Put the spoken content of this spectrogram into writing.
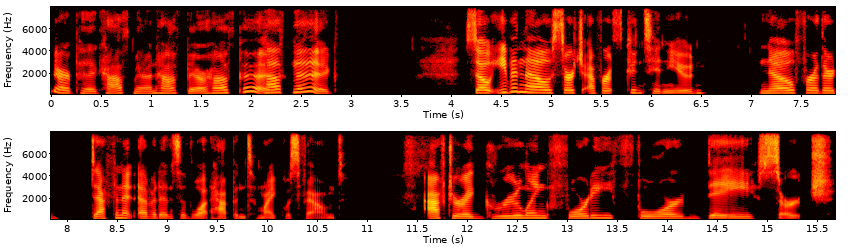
bear pig, half man, half bear, half pig. half pig. So even though search efforts continued, no further definite evidence of what happened to Mike was found. After a grueling 44 day search,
